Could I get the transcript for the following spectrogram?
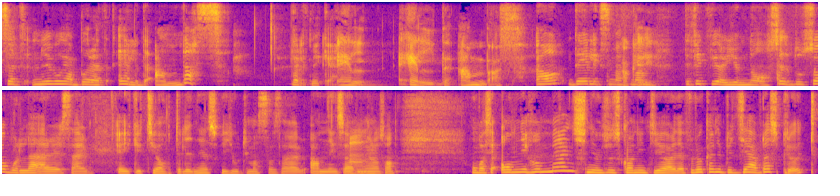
Så att nu har jag börjat eldandas väldigt mycket. Eld, eldandas. Ja, det är liksom att man, Okej. det fick vi göra i gymnasiet. Då sa vår lärare så här, jag gick i teaterlinjen så vi gjorde massa så här andningsövningar Mm. och sånt. Hon bara så här, om ni har mens nu så ska ni inte göra det för då kan det bli jävla sprutt.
